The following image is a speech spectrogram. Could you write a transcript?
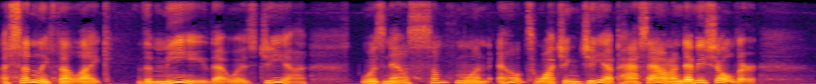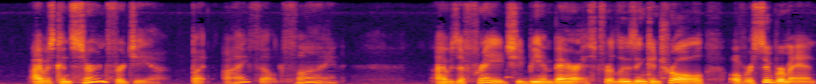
I suddenly felt like the me that was Gia was now someone else watching Gia pass out on Debbie's shoulder. I was concerned for Gia, but I felt fine. I was afraid she'd be embarrassed for losing control over Superman.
